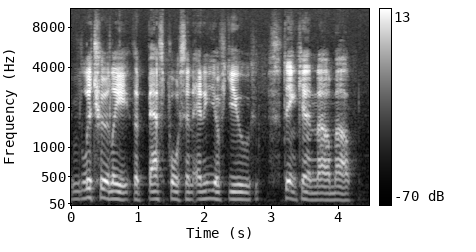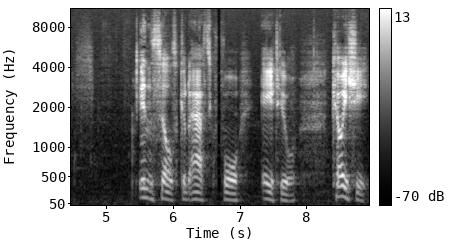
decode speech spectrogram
literally the best person any of you stinking um, uh, incels could ask for A2. Koishi,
